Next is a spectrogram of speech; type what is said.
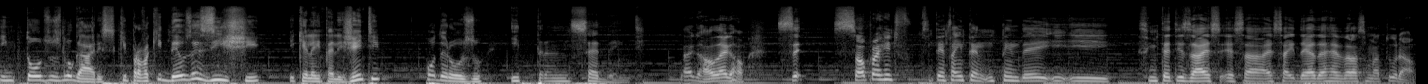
em todos os lugares, que prova que Deus existe e que ele é inteligente, poderoso e transcendente. Legal, legal. Cê, só pra gente tentar ent entender e, e sintetizar essa, essa ideia da revelação natural.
